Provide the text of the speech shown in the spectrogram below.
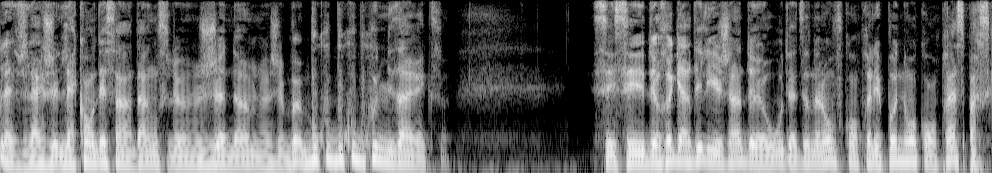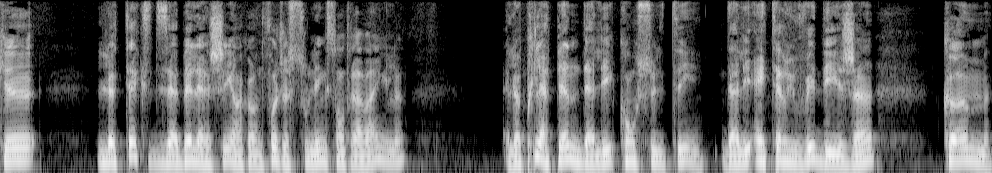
La, condescendance, jeune homme, j'ai beaucoup, beaucoup, beaucoup de misère avec ça. C'est de regarder les gens de haut, de dire non, non, vous comprenez pas, nous on comprend. C'est parce que le texte d'Isabelle Haché, encore une fois, je souligne son travail, elle a pris la peine d'aller consulter, d'aller interviewer des gens comme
